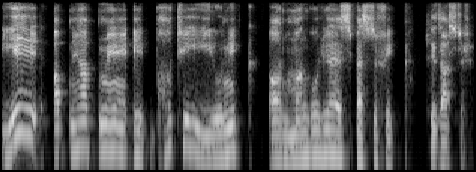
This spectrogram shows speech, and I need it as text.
ये अपने आप में एक बहुत ही यूनिक और मंगोलिया स्पेसिफिक डिजास्टर है।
